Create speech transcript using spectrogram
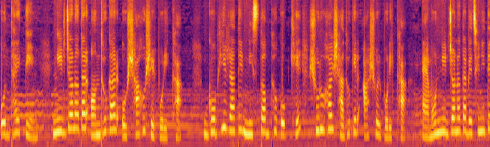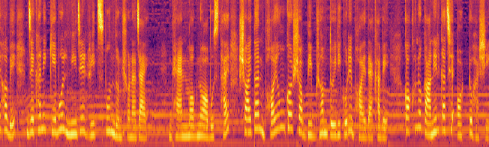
অধ্যায় তিন, নির্জনতার অন্ধকার ও সাহসের পরীক্ষা। গভীর রাতের নিস্তব্ধ কক্ষে শুরু হয় সাধকের আসল পরীক্ষা। এমন নির্জনতা বেছে নিতে হবে যেখানে কেবল নিজের হৃদস্পন্দন শোনা যায়। ধ্যানমগ্ন অবস্থায় শয়তান ভয়ঙ্কর সব বিভ্রম তৈরি করে ভয় দেখাবে। কখনো কানের কাছে অট্টহাসি,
